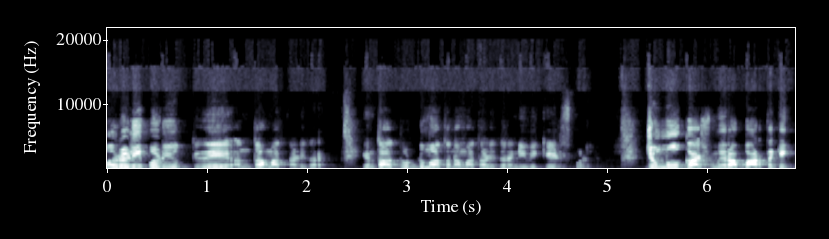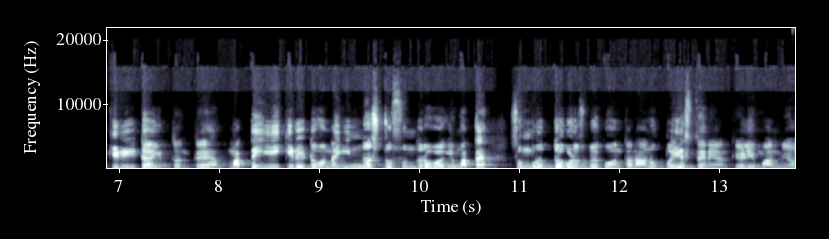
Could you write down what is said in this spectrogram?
ಮರಳಿ ಪಡೆಯುತ್ತಿದೆ ಅಂತ ಮಾತನಾಡಿದ್ದಾರೆ. ಎಂತಹ ದೊಡ್ಡ ಮಾತನ್ನು ಮಾತಾಡಿದ್ದಾರೆ, ನೀವೇ ಕೇಳಿಸ್ಕೊಳ್ಳಿ. ಜಮ್ಮು ಕಾಶ್ಮೀರ ಭಾರತಕ್ಕೆ ಕಿರೀಟ ಇದ್ದಂತೆ ಮತ್ತೆ ಈ ಕಿರೀಟವನ್ನು ಇನ್ನಷ್ಟು ಸುಂದರವಾಗಿ ಮತ್ತೆ ಸಮೃದ್ಧಗೊಳಿಸಬೇಕು ಅಂತ ನಾನು ಬಯಸ್ತೇನೆ ಅಂತ ಹೇಳಿ ಮಾನ್ಯ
